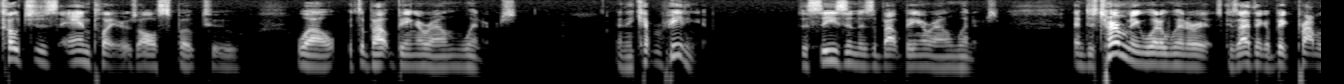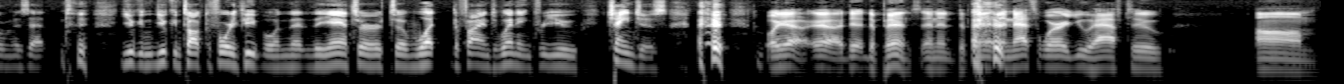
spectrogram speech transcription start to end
coaches and players all spoke to, well, it's about being around winners, and they kept repeating it. The season is about being around winners and determining what a winner is because I think a big problem is that you can you can talk to 40 people and the, the answer to what defines winning for you changes. well, yeah, yeah, it, it depends, and it depends, and that's where you have to, um.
